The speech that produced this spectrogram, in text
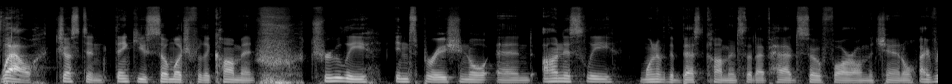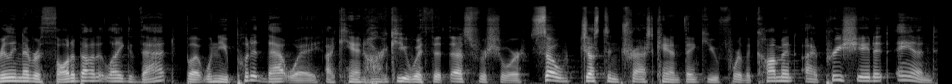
Wow, Justin, thank you so much for the comment. Truly inspirational and honestly one of the best comments that I've had so far on the channel. I really never thought about it like that, but when you put it that way, I can't argue with it, that's for sure. So, Justin Trashcan, thank you for the comment. I appreciate it, and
